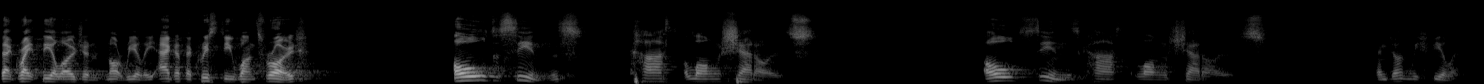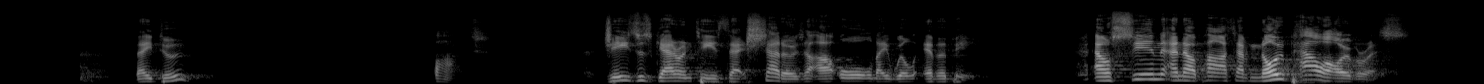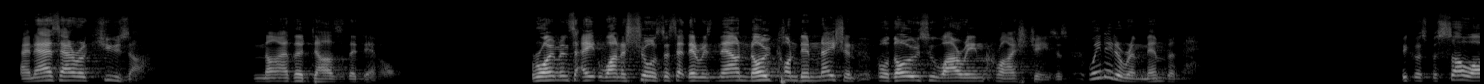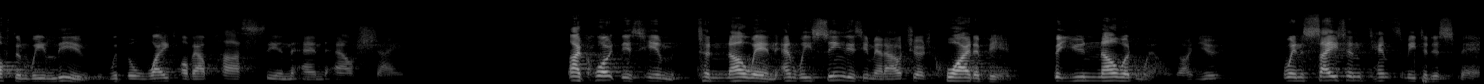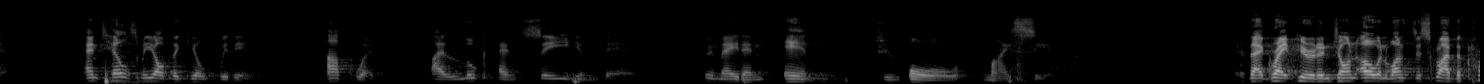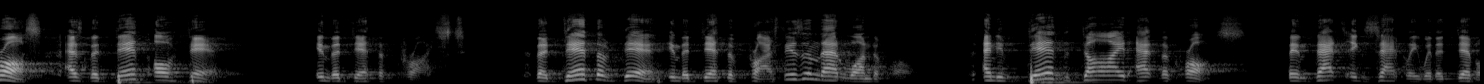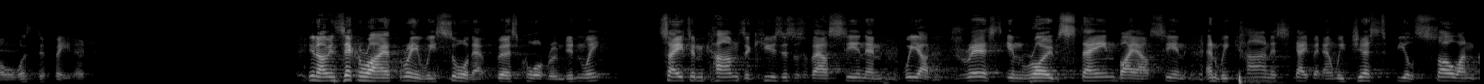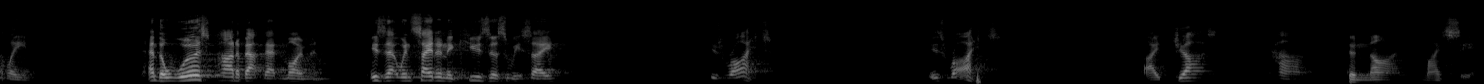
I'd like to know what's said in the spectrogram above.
That great theologian, not really, Agatha Christie once wrote, Old sins cast long shadows. Old sins cast long shadows. And don't we feel it? They do. But Jesus guarantees that shadows are all they will ever be. Our sin and our past have no power over us. And as our accuser, neither does the devil. Romans 8 1 assures us that there is now no condemnation for those who are in Christ Jesus. We need to remember that. Because for so often we live with the weight of our past sin and our shame. I quote this hymn to no end, and we sing this hymn at our church quite a bit, but you know it well, don't you? When Satan tempts me to despair, and tells me of the guilt within. Upward, I look and see him there who made an end to all my sin. That great Puritan John Owen once described the cross as the death of death in the death of Christ. The death of death in the death of Christ. Isn't that wonderful? And if death died at the cross, then that's exactly where the devil was defeated. You know, in Zechariah 3, we saw that first courtroom, didn't we? Satan comes, accuses us of our sin, and we are dressed in robes stained by our sin, and we can't escape it, and we just feel so unclean. And the worst part about that moment is that when Satan accuses us, we say, He's right. He's right. I just can't deny my sin.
